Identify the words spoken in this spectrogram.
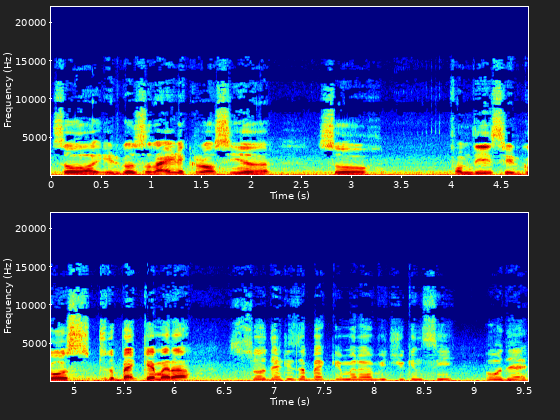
so it goes right across here. So from this it goes to the back camera. So that is the back camera which you can see over there.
